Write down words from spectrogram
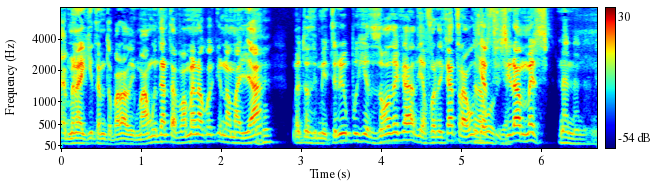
Εμένα εκεί ήταν το παράδειγμά μου, ήταν τα βαμμένα κόκκινα με το Δημητρίου που είχε 12 διαφορετικά τραγούδια, τραγούδια. στη σειρά μέσα. Ναι, ναι, ναι. ναι.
